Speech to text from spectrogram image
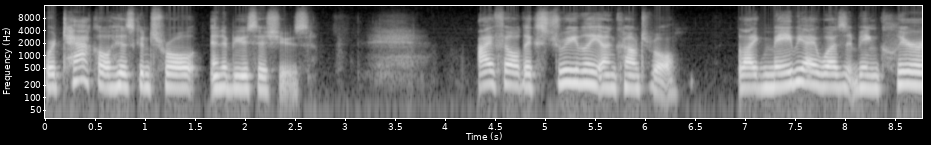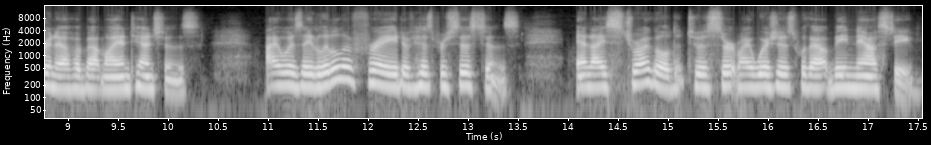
or tackle his control and abuse issues. I felt extremely uncomfortable, like maybe I wasn't being clear enough about my intentions. I was a little afraid of his persistence, and I struggled to assert my wishes without being nasty.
